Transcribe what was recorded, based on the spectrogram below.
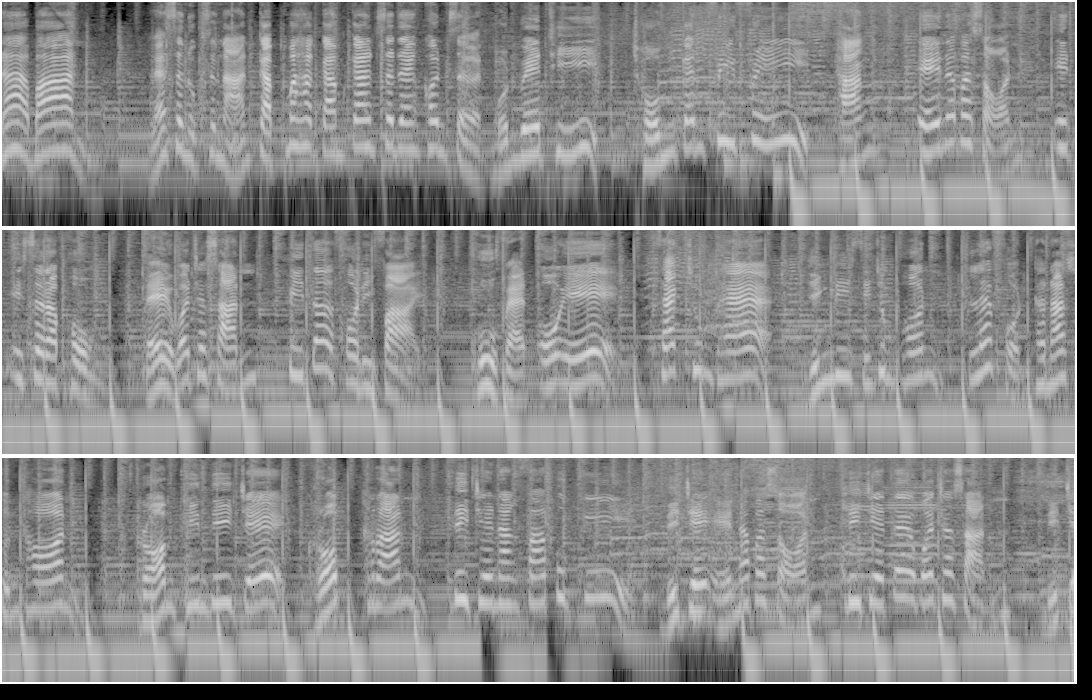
หน้าบ้าน และสนุกสนานกับมหกรรมการแสดงคอนเสิร์ตบนเวที ชมกันฟรีๆทั้งเอนภศรอิดอิสรพงษ์ เต้วัชสัน ปีเตอร์โฟดีฟาย คู่แฝดโอเอแซคชุมแพรหญิงลีศรีจุมพล และฝนธนสุนทร พร้อมทีมดีเจ ครบครัน ดีเจนางฟ้าปุกกี้ ดีเจเอ๋นภศร ดีเจเต้วัชสัน ดีเจ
